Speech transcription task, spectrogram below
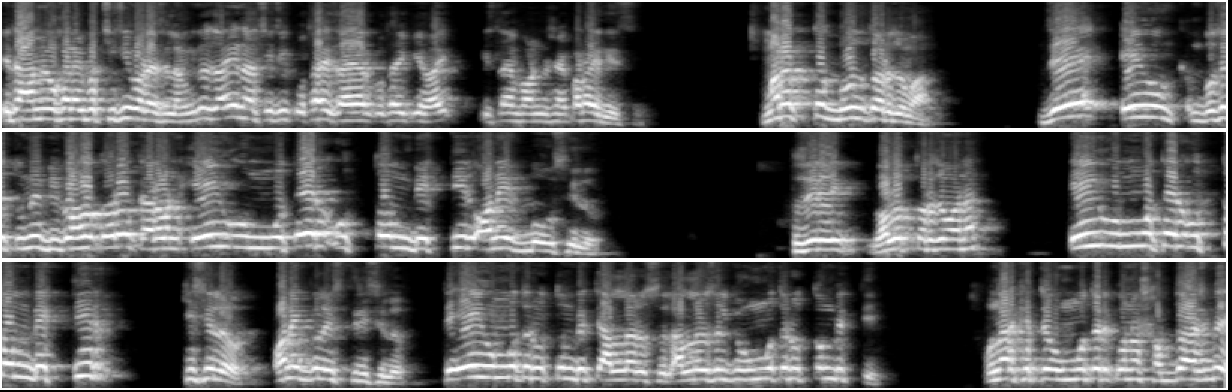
এটা আমি ওখানে একবার চিঠি পাঠাইছিলাম, কিন্তু জানি না চিঠি কোথায় যায় আর কোথায় কি হয়, ইসলামী ফাউন্ডেশনে পাঠাই দিয়েছি। মারাত্মক ভুল তর্জমা। যে এই বলছে তুমি বিবাহ করো কারণ এই উম্মতের উত্তম ব্যক্তির অনেক বউ ছিল। গলত তর্জমা না? এই উম্মতের উত্তম ব্যক্তির কি ছিল? অনেকগুলো স্ত্রী ছিল। তো এই উম্মতের উত্তম ব্যক্তি আল্লাহ রসুল। আল্লাহ রসুল কি উম্মতের উত্তম ব্যক্তি? ওনার ক্ষেত্রে উম্মতের কোনো শব্দ আসবে?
